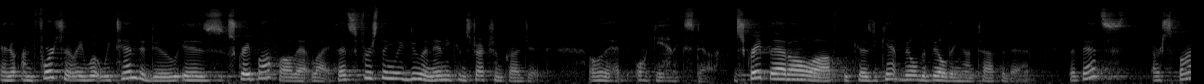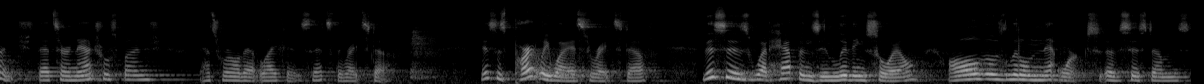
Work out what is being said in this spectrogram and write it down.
And unfortunately, what we tend to do is scrape off all that life. That's the first thing we do in any construction project. Oh, that organic stuff. Scrape that all off because you can't build a building on top of that. But that's our sponge. That's our natural sponge. That's where all that life is. That's the right stuff. This is partly why it's the right stuff. This is what happens in living soil, all those little networks of systems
